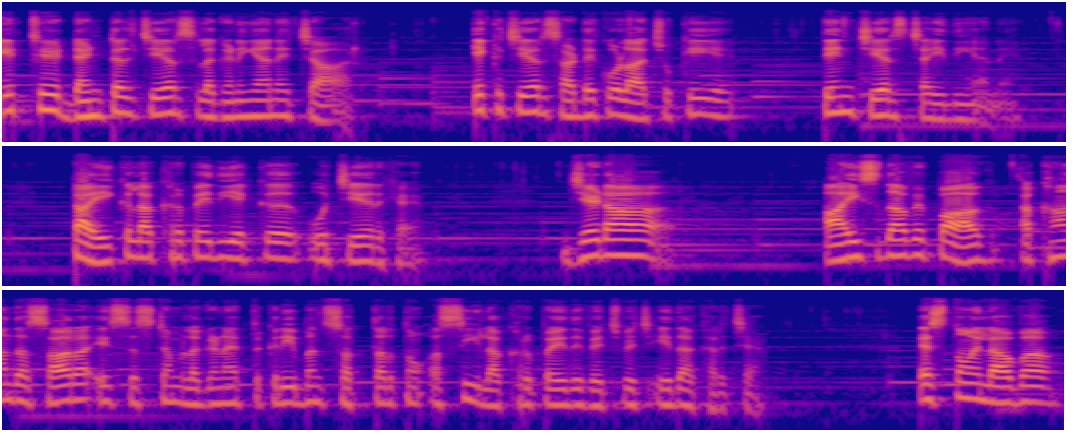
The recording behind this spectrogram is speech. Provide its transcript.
ਇੱਥੇ ਡੈਂਟਲ ਚੇਅਰਸ ਲੱਗਣੀਆਂ ਨੇ ਚਾਰ। ਇੱਕ ਚੇਅਰ ਸਾਡੇ ਕੋਲ ਆ ਚੁੱਕੀ ਹੈ ਤਿੰਨ ਚੇਅਰਸ ਚਾਹੀਦੀਆਂ ਨੇ। 2.5 ਲੱਖ ਰੁਪਏ ਦੀ ਇੱਕ ਉਹ ਚੇਅਰ ਹੈ, ਜਿਹੜਾ ਆਈਸ ਦਾ ਵਿਭਾਗ ਅੱਖਾਂ ਦਾ ਸਾਰਾ ਇਹ ਸਿਸਟਮ ਲੱਗਣਾ ਹੈ ਤਕਰੀਬਨ 70 ਤੋਂ 80 ਲੱਖ ਰੁਪਏ ਦੇ ਵਿੱਚ ਵਿੱਚ ਇਹਦਾ ਖਰਚਾ ਹੈ। ਇਸ ਤੋਂ ਇਲਾਵਾ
